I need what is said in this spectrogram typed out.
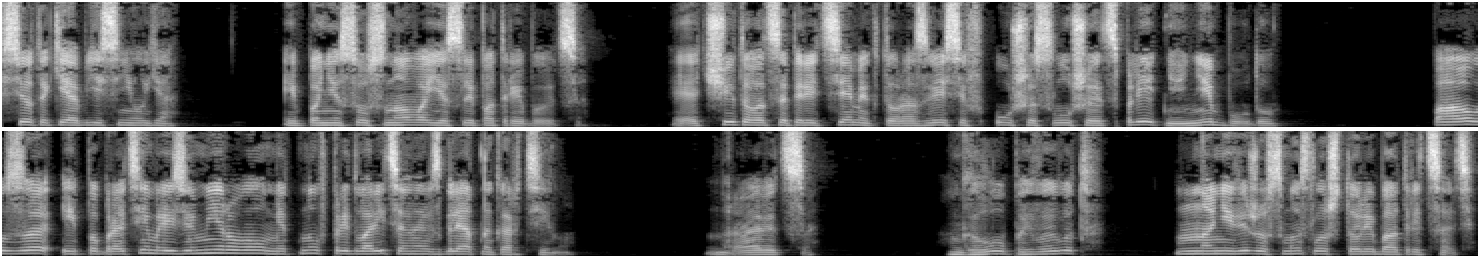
все-таки объяснил я. И понесу снова, если потребуется. И отчитываться перед теми, кто, развесив уши, слушает сплетни, не буду. Пауза, и побратим резюмировал, метнув предварительный взгляд на картину. Нравится. Глупый вывод, но не вижу смысла что-либо отрицать.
